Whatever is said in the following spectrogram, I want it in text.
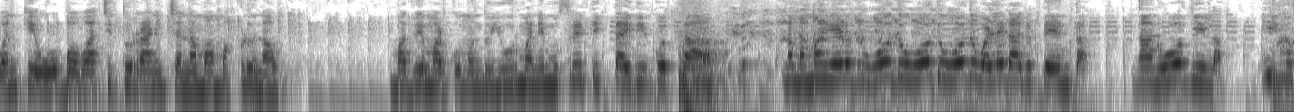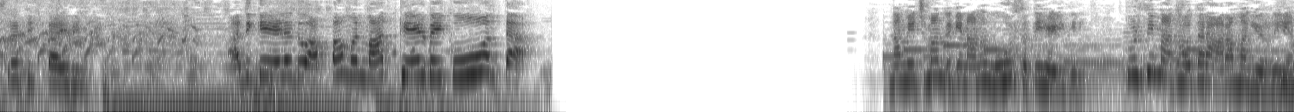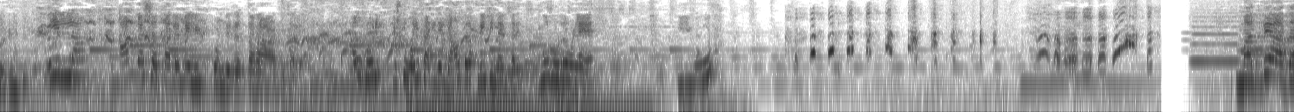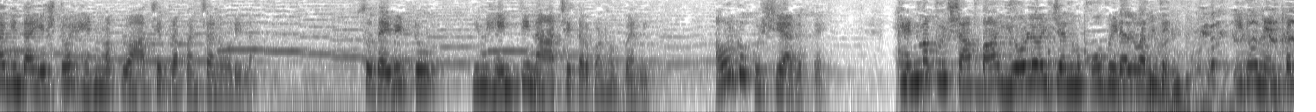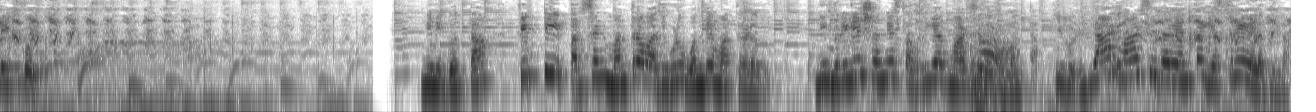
ಒನ್ಕೆ ಓಬವ್ವ ಚಿತ್ತೂರ್ ರಾಣಿ ಚೆನ್ನಮ್ಮ ಮಕ್ಕಳು ನಾವು. ಮದ್ವೆ ಮಾಡ್ಕೊಂಬಂದು ಇವ್ರ ಮನೆ ಮುಸ್ರೆ ತಿಕ್ತಾ ಇದೀವಿ ಗೊತ್ತಾ? ನಮ್ಮಮ್ಮ ಹೇಳಿದ್ರು, ಓದು ಓದು ಓದು, ಒಳ್ಳೇದಾಗುತ್ತೆ ಅಂತ. ನಾನು ಓದ್ಲಿಲ್ಲ ಈಗ ಮುಸ್ರೆ ತಿಕ್ತಾ ಇದ್ದೀನಿ ಅದಕ್ಕೆ ಹೇಳೋದು, ಅಪ್ಪ ಅಮ್ಮನ್ ಮಾತ್ ಕೇಳ್ಬೇಕು ಅಂತ. ನಮ್ಮ ಯಜಮಾನ್ರಿಗೆ ನಾನು ನೂರು ಸತಿ ಹೇಳಿದೀನಿ. ತುಳಸಿ ಮಾಧವ್ ತರ ಆರಾಮಾಗಿರ್ರಿ ಇಲ್ಲ, ಆಕಾಶ ತಲೆ ಮೇಲೆ ಇಟ್ಕೊಂಡಿರೋ ತರ ಆಡ್ತಾರೆ. ಅವ್ರು ನೋಡಿ ಎಷ್ಟು ವಯಸ್ಸಾಗಿದೆ, ಯಾವ ತರ ಪ್ರೀತಿಯಿಂದ ಇರ್ತಾರೆ. ಇವ್ರು ನೋಡಿದ್ರೆ ಒಳ್ಳೆ ಅಯ್ಯೋ. ಮದ್ವೆ ಆದಾಗಿಂದ ಎಷ್ಟೋ ಹೆಣ್ಮಕ್ಳು ಆಚೆ ಪ್ರಪಂಚ ನೋಡಿಲ್ಲ. ಸೊ ದಯವಿಟ್ಟು ನಿಮ್ ಹೆಂಡತಿನ ಆಚೆ ಕರ್ಕೊಂಡು ಹೋಗಿ ಬನ್ನಿ. ಅವ್ರಿಗೂ ಖುಷಿ ಆಗುತ್ತೆ. ಹೆಣ್ಮಕ್ಳು ಶಾಪ ಏಳೇಳು ಜನ್ಮಕ್ಕೂ ಬಿಡಲ್ವಂತೆ. ಇದು ನೆನ್ಪಲ್ಲಿ ಇಟ್ಕೊಳ್ಳಿ. ನಿಮಗೆ ಗೊತ್ತಾ? ಫಿಫ್ಟಿ ಪರ್ಸೆಂಟ್ ಮಂತ್ರವಾದಿಗಳು ಒಂದೇ ಮಾತು ಹೇಳೋದು. ನಿಮ್ ರಿಲೇಷನ್ನೇ ಸರಿಯಾಗಿ ಮಾಡ್ಸಿರೋದು ಅಂತ. ಯಾರು ಮಾಡಿಸಿದ್ದಾರೆ ಅಂತ ಹೆಸರೇ ಹೇಳೋದಿಲ್ಲ.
